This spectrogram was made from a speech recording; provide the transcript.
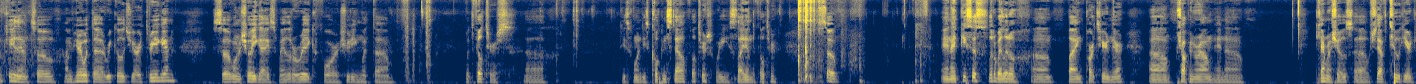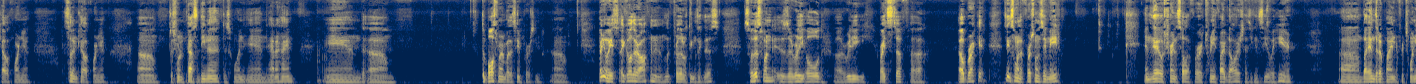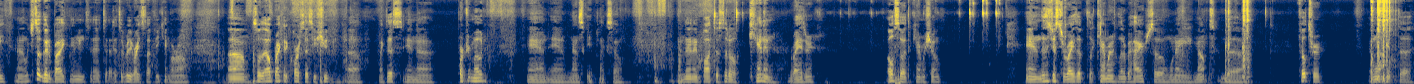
Okay then, so I'm here with the Ricoh GR3 again. So I want to show you guys my little rig for shooting with um, with filters. Uh, these one of these Cokin style filters where you slide in the filter. So, and I piece this little by little, um, buying parts here and there, um, shopping around in uh, camera shows, uh, which they have two here in California. Southern California. Um, this one in Pasadena, this one in Anaheim, and um, they're both run by the same person. Uh, but anyways, I go there often and look for little things like this. So this one is a really old, uh, really right stuff uh, L bracket. I think it's one of the first ones they made. And the guy was trying to sell it for $25, as you can see over here. Um, but I ended up buying it for 20 uh, which is still good to buy. I mean, it's, it's a really right stuff. You can't go wrong. Um, so the L bracket, of course, lets you shoot uh, like this in uh, portrait mode and in landscape, like so. And then I bought this little Canon riser, also at the camera show. And this is just to rise up the camera a little bit higher, so when I mount the filter, it won't hit the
